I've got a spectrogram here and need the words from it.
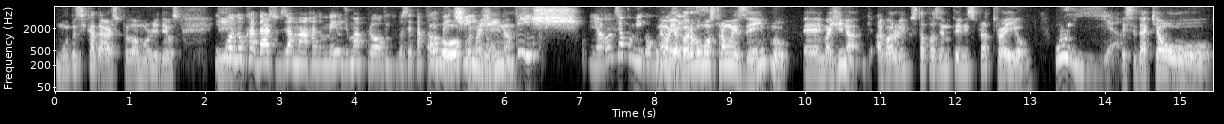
muda esse cadarço, pelo amor de Deus. E, e, quando o cadarço desamarra no meio de uma prova em que você está competindo? Tá louco, imagina. Vixe, já aconteceu comigo algumas Não, e agora eu vou mostrar um exemplo. É, imagina, agora o Olímpico está fazendo tênis para trail. Uia! Esse daqui é o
